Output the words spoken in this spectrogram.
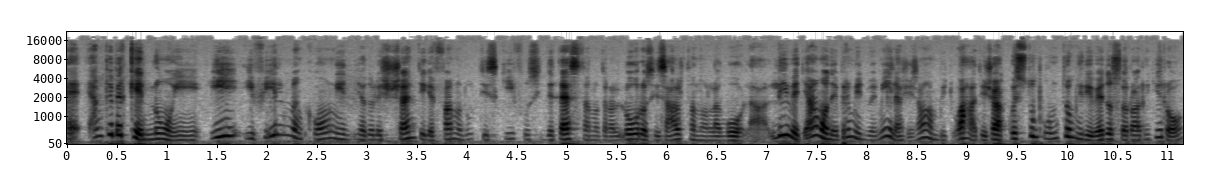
E anche perché noi i, i film con gli adolescenti che fanno tutti schifo, si detestano tra loro, si saltano alla gola, li vediamo dai primi 2000, ci siamo abituati, cioè a questo punto mi rivedo Sorority Row.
